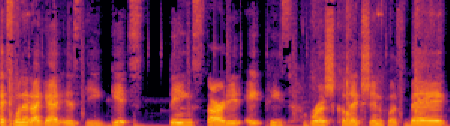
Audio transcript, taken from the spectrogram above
Next one that I got is the Get Things Started 8-piece brush collection plus bag.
